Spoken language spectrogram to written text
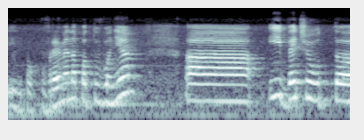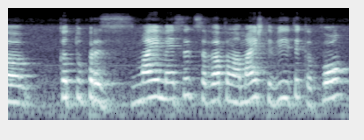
или пък по време на пътувания. А, и вече от а, като през май месец, средата на май, ще видите какво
